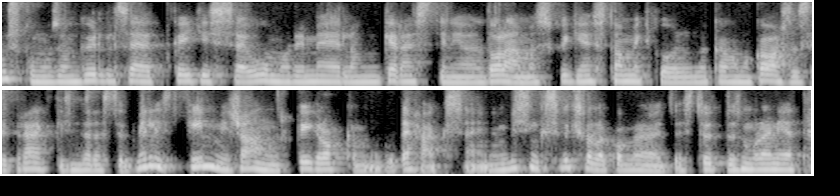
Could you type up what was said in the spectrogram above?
uskumus on küll see, et kõigis see huumorimeel on kenasti nii-öelda olemas, kuigi just hommikul ka oma kaaslasega rääkisin sellest, et millist filmižanr kõige rohkem nagu tehakse, on ju, mis, kas võiks olla komöödia, siis ta ütles mulle nii, et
